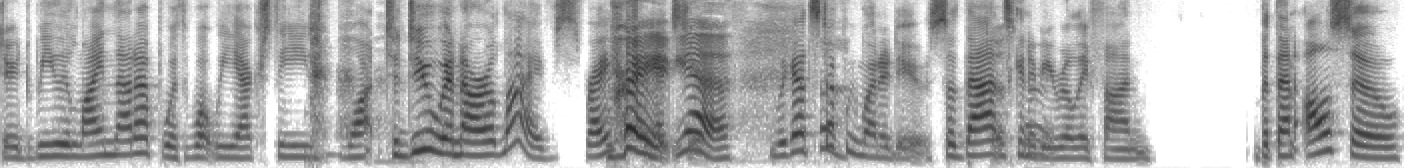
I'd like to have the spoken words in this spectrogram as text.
did we line that up with what we actually want to do in our lives? Right. Right. Yeah. Year. We got stuff we want to do. So that's going to be really fun. But then also,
